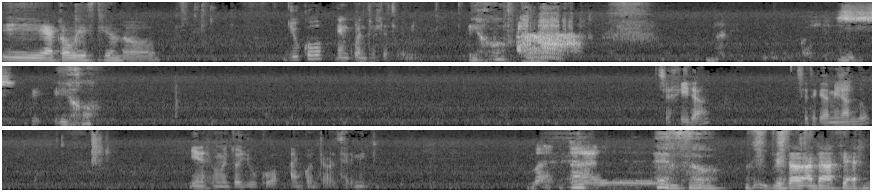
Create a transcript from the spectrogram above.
y acabo diciendo, Yuko encuentra ese Fermín. hijo, Vale. Hi- hijo. Se gira, se te queda mirando. Y en ese momento Yuko ha encontrado el Fermín. vale. Al, Enzo. Empieza a andar hacia él.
